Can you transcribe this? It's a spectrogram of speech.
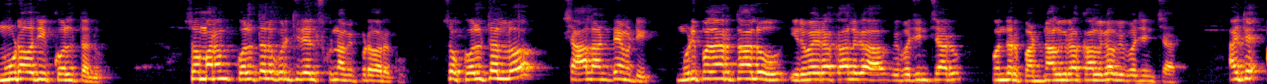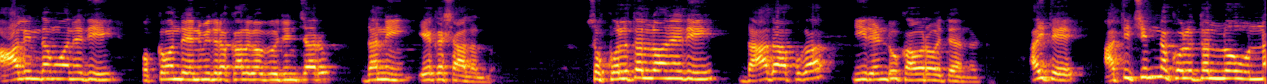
మూడవది కొలతలు. సో మనం కొలతల గురించి తెలుసుకున్నాం ఇప్పటి వరకు సో కొలతల్లో చాలా అంటే ఏమిటి? ముడి పదార్థాలు ఇరవై రకాలుగా విభజించారు కొందరు పద్నాలుగు రకాలుగా విభజించారు. అయితే ఆలిందము అనేది ఒక్క వంద ఎనిమిది రకాలుగా విభజించారు దాన్ని ఏకశాలల్లో. సో కొలతల్లో అనేది దాదాపుగా ఈ రెండు కవర్ అవుతాయి అన్నట్టు. అయితే అతి చిన్న కొలతల్లో ఉన్న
